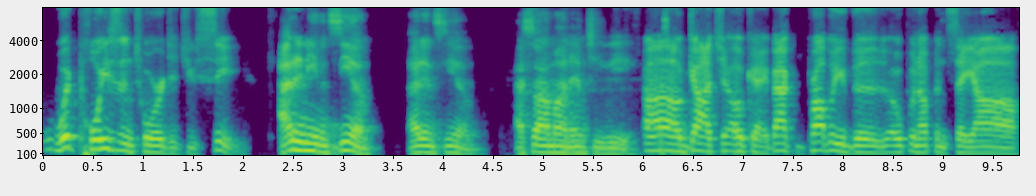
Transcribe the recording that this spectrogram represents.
what Poison tour did you see? I didn't even see him. I didn't see him. I saw him on MTV. Oh, gotcha. Okay, back probably the open up and say ah,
